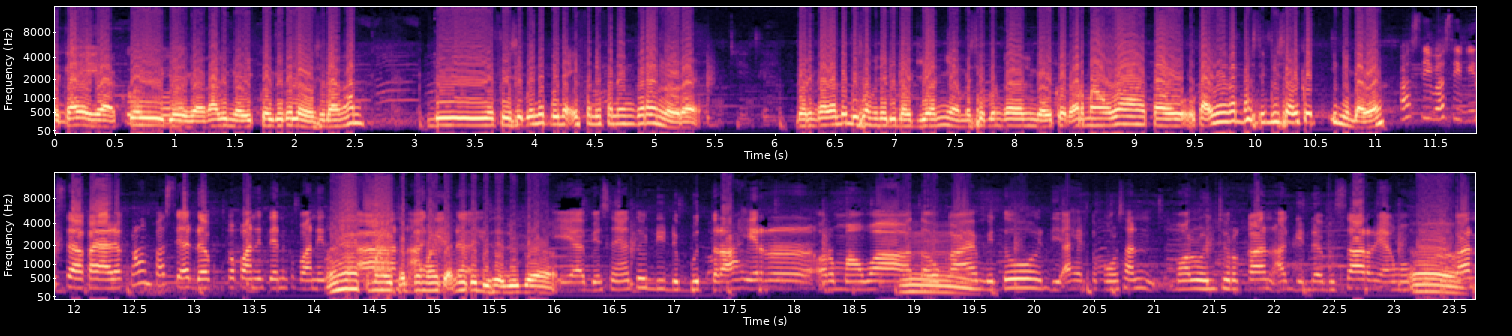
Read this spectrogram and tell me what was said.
ya kali ya nggak kui gitu nggak kali nggak ikut gitu loh. Sedangkan di FISIP ini punya event-event yang keren loh rek. Dan kalian tuh bisa menjadi bagiannya meskipun kalian nggak ikut Ormawa atau UKM kan pasti bisa ikut ini mbak ya? Pasti pasti bisa. Kayak ada kan pasti ada kepanitiaan kepanitiaan eh kemarin itu bisa juga. Iya biasanya tuh di debut terakhir Ormawa atau Hmm. UKM itu di akhir kepengurusan meluncurkan agenda besar yang membutuhkan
